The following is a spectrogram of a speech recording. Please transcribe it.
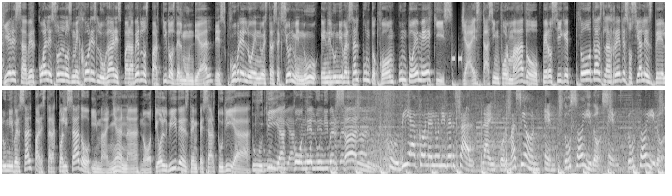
¿Quieres saber cuáles son los mejores lugares para ver los partidos del Mundial? Descúbrelo en nuestra sección menú en eluniversal.com.mx. Ya estás informado, pero sigue todas las redes sociales del Universal para estar actualizado. Y mañana no te olvides de empezar tu día. Tu, día, día, con, con el Universal. Tu día con el Universal. La información en tus oídos. En tus oídos.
